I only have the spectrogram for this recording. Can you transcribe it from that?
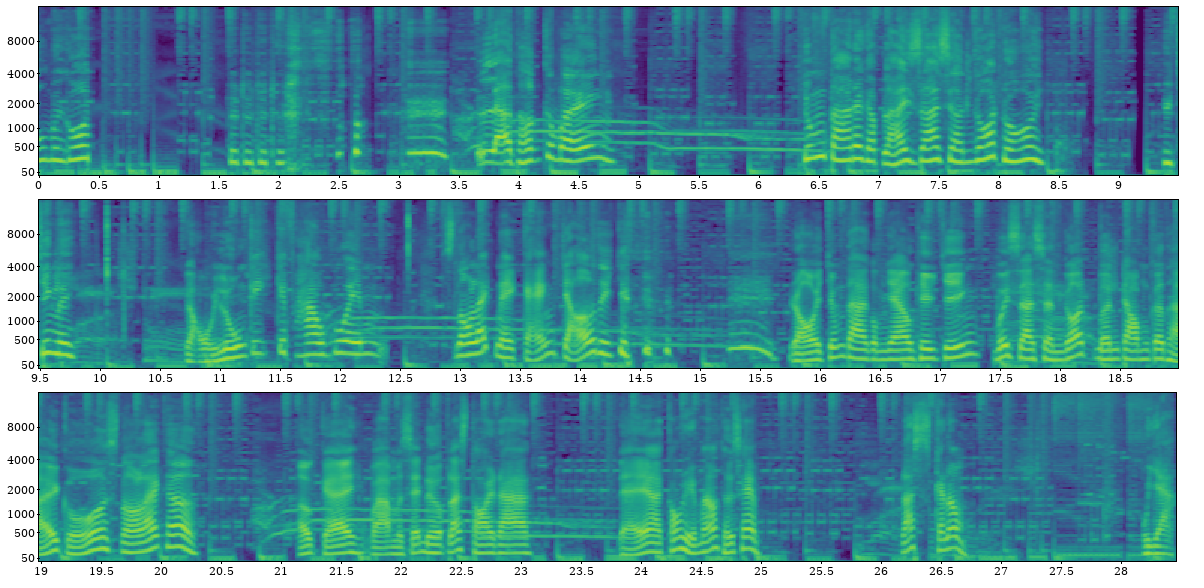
Oh my god. Là thật các bạn. Chúng ta đã gặp lại Zacian God rồi. Yêu chiến ly. Rồi luôn cái cái phao của em Snorlax này cản trở thì chứ. Rồi chúng ta cùng nhau khiêu chiến với Zacian God bên trong cơ thể của Snorlax ha. Ok và mình sẽ đưa Blastoise ra để à, có rỉa máu thử xem. Blast Cannon. Ui da,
